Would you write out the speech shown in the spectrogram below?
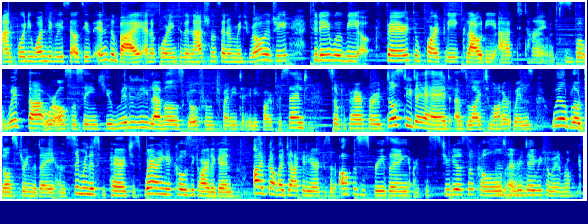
and 41 degrees Celsius in Dubai. And according to the National Center of Meteorology, today will be fair to partly cloudy at times. But with that, we're also seeing humidity levels go from 20 to 85%. So prepare for a dusty day ahead as light to moderate winds will blow dust during the day. And Simran is prepared. She's wearing a cozy cardigan. I've got my jacket here because our office is freezing. Our, the studio is so cold. Every mm-hmm. day we come in, we're like,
